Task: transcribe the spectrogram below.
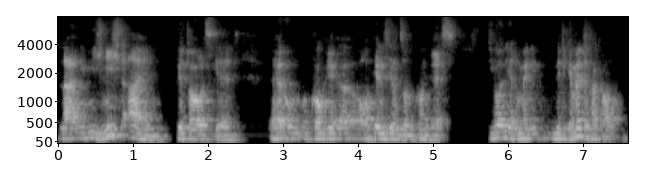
laden mich nicht ein für teures Geld äh, und, und äh, organisieren so einen Kongress. Die wollen ihre Medikamente verkaufen.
